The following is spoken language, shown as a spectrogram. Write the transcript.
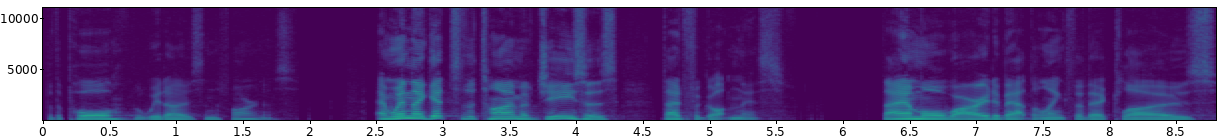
for the poor, the widows, and the foreigners. And when they get to the time of Jesus, they'd forgotten this. They are more worried about the length of their clothes,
